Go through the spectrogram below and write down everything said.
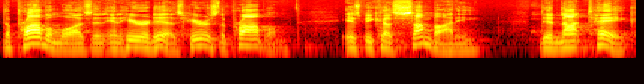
The problem was, and, and here it is here's the problem, is because somebody did not take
